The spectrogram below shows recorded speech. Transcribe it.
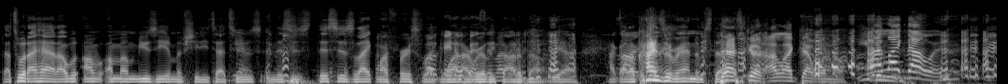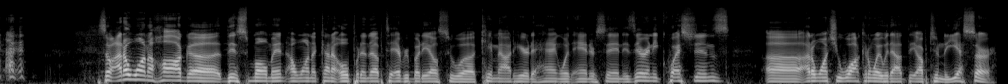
That's what I had. I was, I'm, I'm a museum of shitty tattoos, and this is this is like my first like Okay, one no I really thought bad. about. Yeah, I got all kinds sorry. of random stuff. That's good. I like that one though. I like that one. So I don't want to hog uh, this moment. I want to kind of open it up to everybody else who uh, came out here to hang with Anderson. Is there any questions? Uh, I don't want you walking away without the opportunity. Yes, sir.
